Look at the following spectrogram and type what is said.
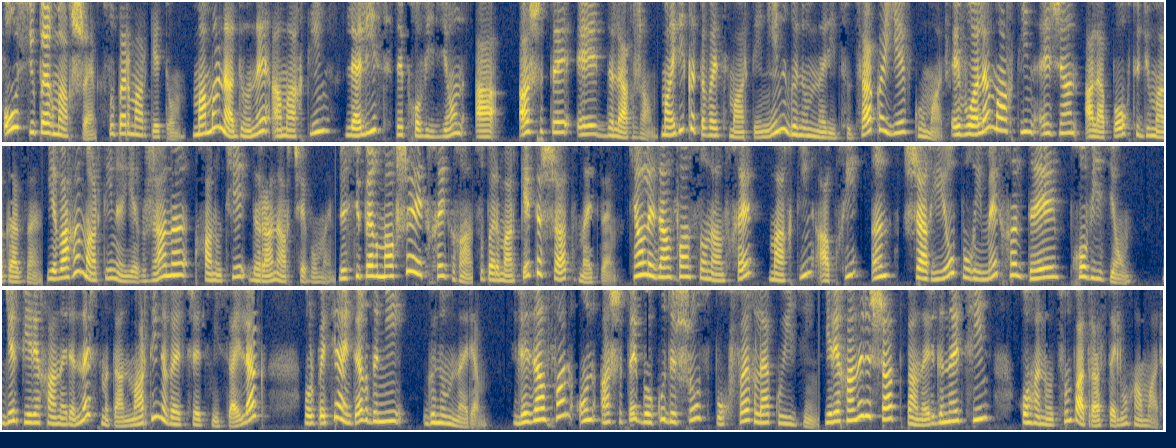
Au supermarché, սուպերմարկետում։ Maman a donné à Martine la liste des provisions à acheter et de l'argent։ Մայրիկը տվեց Մարտինին գնումների ցուցակը եւ գումար։ Et voilà Martine et Jeanne à la porte du magasin։ Եվ ահա Մարտինը եւ Ժանը խանութի դռան առջևում են։ Le supermarché est très grand։ Սուպերմարկետը շատ մեծ է։ Quand les enfants sont entrés, Martine a pris un chariot pour y mettre des provisions։ Երբ երեխաները ներս մտան, Մարտինը վերցրեց մի սայլակ, որպեսի այնտեղ դնի գնումները։ beaucoup de choses pour faire la cuisine։ Երեխաները շատ բաներ գնեցին խոհանոցում պատրաստելու համար։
